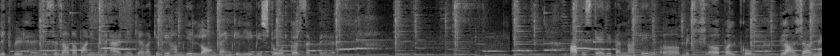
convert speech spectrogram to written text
लिक्विड है। इससे ज़्यादा पानी मैंने ऐड नहीं किया था, क्योंकि हम ये लॉन्ग टाइम के लिए भी स्टोर कर सकते हैं। आप इस कैरी पन्ना के मिक्स पल्प को ग्लास जार में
